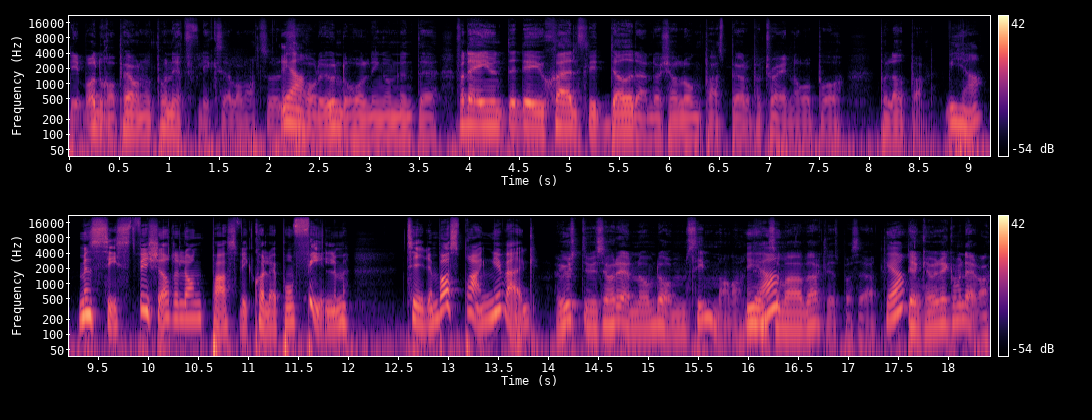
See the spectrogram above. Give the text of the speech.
Det är bara att dra på något på Netflix eller något så, Ja. så har du underhållning om det inte... För det är ju inte, det är ju själsligt dödande att köra långpass både på trainer och på, på löpband. ja. Men sist vi körde långpass, vi kollade på en film. Tiden bara sprang iväg. Just det, vi såg den om de simmarna. Den Ja. som var verklighetsbaserad. Ja. Den kan vi rekommendera.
